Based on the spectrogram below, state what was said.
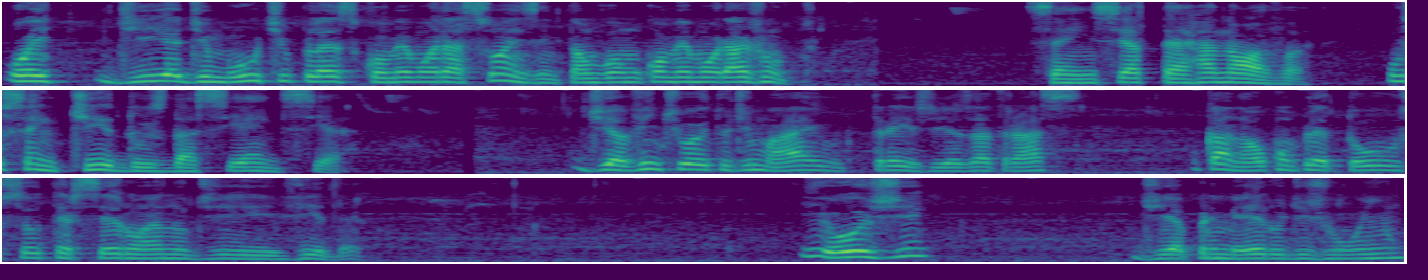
Oi, dia de múltiplas comemorações, então vamos comemorar junto. Ciência Terra Nova, os sentidos da ciência. Dia 28 de maio, três dias atrás, o canal completou o seu terceiro ano de vida. E hoje, dia 1 de junho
